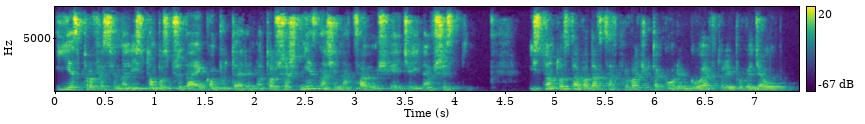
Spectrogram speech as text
i jest profesjonalistą, bo sprzedaje komputery, no to przecież nie zna się na całym świecie i na wszystkim. I stąd ustawodawca wprowadził taką regułę, w której powiedział,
